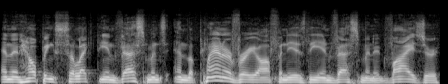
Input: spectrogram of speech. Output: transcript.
and then helping select the investments. And the planner very often is the investment advisor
